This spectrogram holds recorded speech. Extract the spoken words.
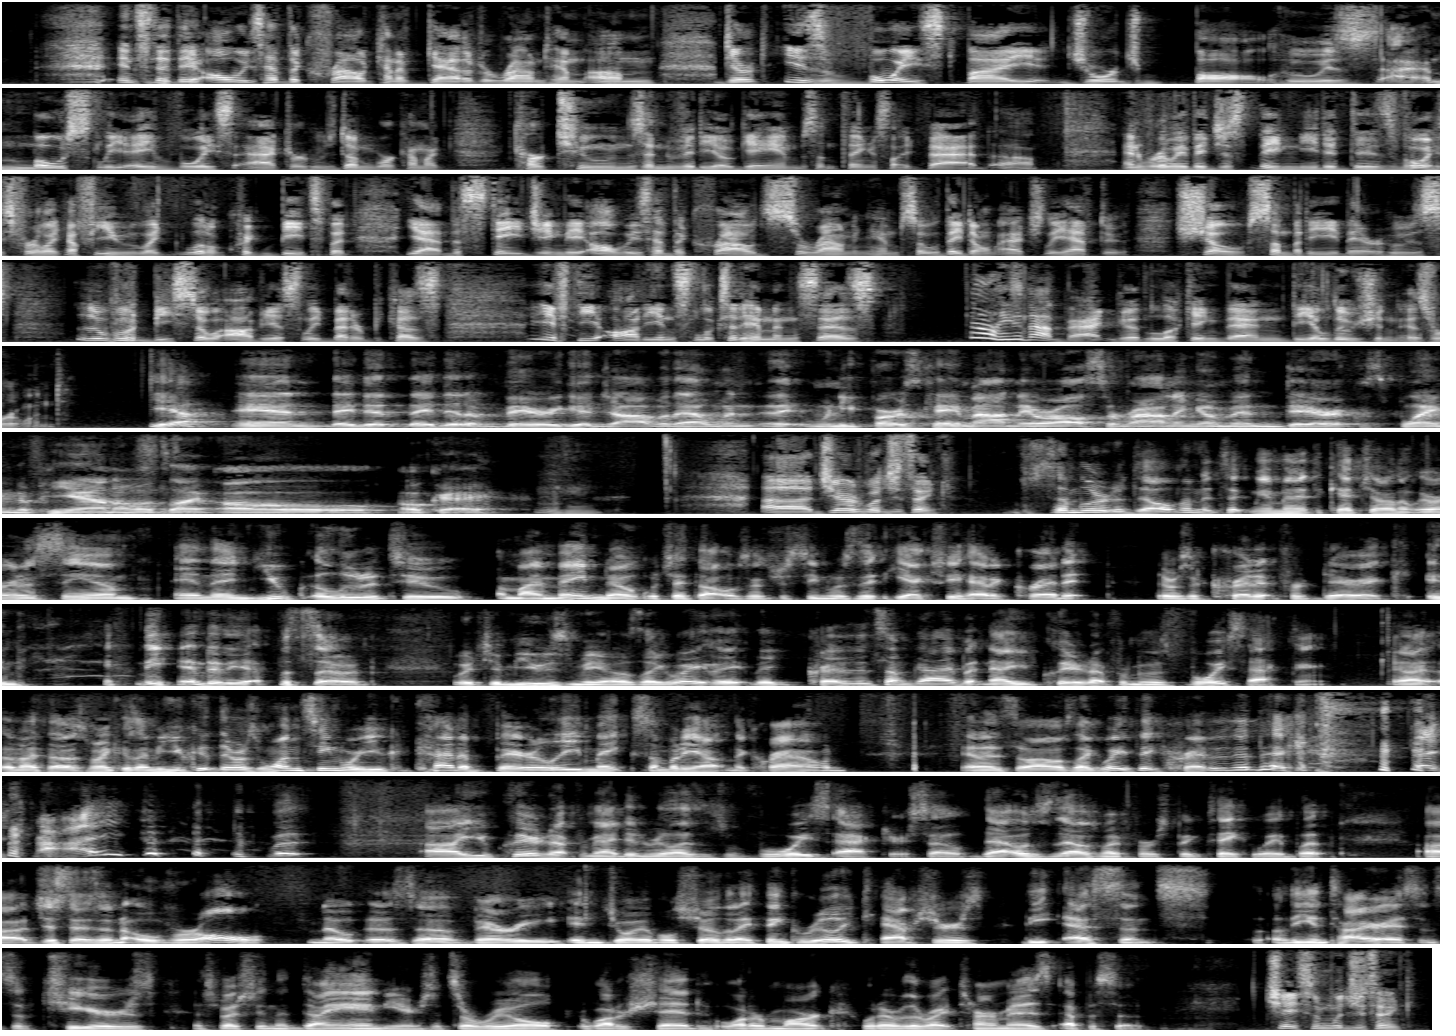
Instead, they always have the crowd kind of gathered around him. Um, Derek is voiced by George Ball, who is uh, mostly a voice actor who's done work on like cartoons and video games and things like that. Uh, and really, they just they needed his voice for like a few like little quick beats. But yeah, the staging they always have the crowds surrounding him, so they don't actually have to show somebody there who's would be so obviously better. Because if the audience looks at him and says, "Well, he's not that good looking," then the illusion is ruined. Yeah, and they did they did a very good job of that when when he first came out and they were all surrounding him and Derek was playing the piano. It's like, oh, okay. Mm-hmm. Uh, Jared, what'd you think? Similar to Delvin, it took me a minute to catch on that we were going to see him, and then you alluded to my main note, which I thought was interesting, was that he actually had a credit. There was a credit for Derek in, in the end of the episode, which amused me. I was like, wait, they, they credited some guy, but now you've cleared it up for me. It was voice acting. And I, and I thought it was funny because I mean, you could. There was one scene where you could kind of barely make somebody out in the crowd, and so I was like, "Wait, they credited that guy?" that guy? but uh, you cleared it up for me. I didn't realize it was a voice actor, so that was that was my first big takeaway. But uh, just as an overall note, it was a very enjoyable show that I think really captures the essence the entire essence of Cheers, especially in the Diane years. It's a real watershed, watermark, whatever the right term is, episode. Jason, what'd you think?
